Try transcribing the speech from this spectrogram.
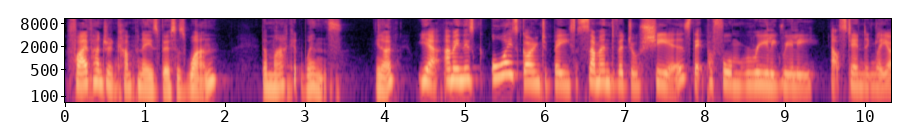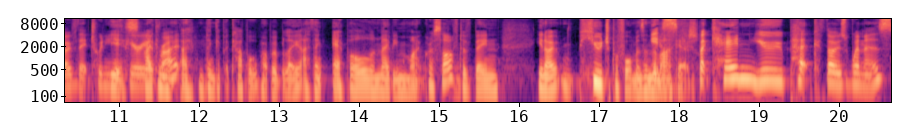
500 companies versus one, the market wins, you know? Yeah, I mean, there's always going to be some individual shares that perform really, really outstandingly over that 20 year yes, period, I can, right? I can think of a couple probably. I think Apple and maybe Microsoft have been, you know, huge performers in yes. the market. But can you pick those winners?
